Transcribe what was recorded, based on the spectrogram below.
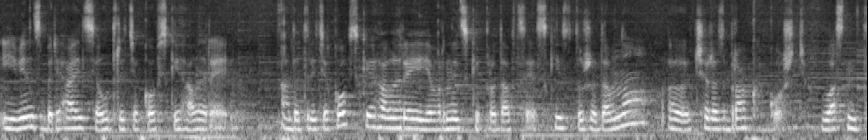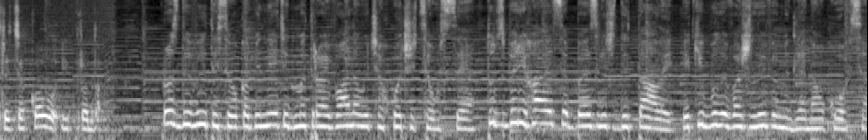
і він зберігається у Третьяковській галереї. А до Третьяковської галереї Яворницький продав цей ескіз дуже давно е, через брак коштів. Власне, Третьякову і продав. Роздивитися у кабінеті Дмитра Івановича хочеться усе. Тут зберігається безліч деталей, які були важливими для науковця,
